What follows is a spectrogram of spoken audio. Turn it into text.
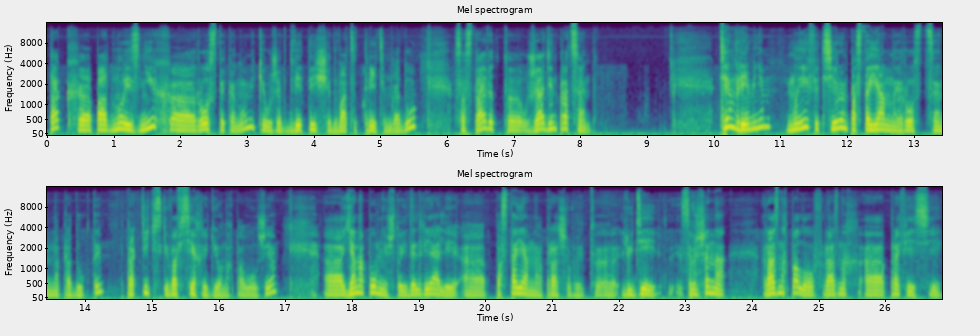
Так, э, по одной из них рост экономики уже в 2023 году составит уже 1%. Тем временем мы фиксируем постоянный рост цен на продукты, практически во всех регионах Поволжья. А, я напомню, что Идель Реали а, постоянно опрашивает э, людей совершенно разных полов, разных а, профессий,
